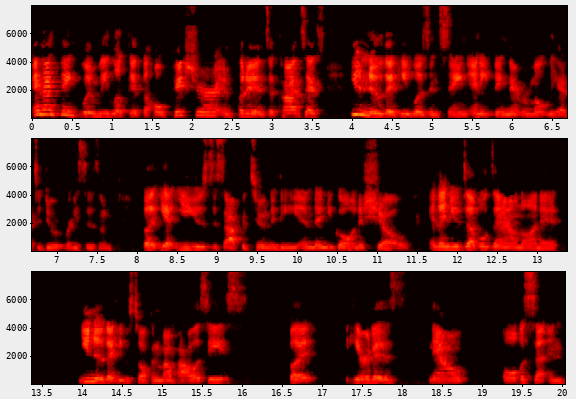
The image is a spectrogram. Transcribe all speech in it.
And I think when we look at the whole picture and put it into context, you knew that he wasn't saying anything that remotely had to do with racism. But yet you use this opportunity and then you go on a show and then you double down on it. You knew that he was talking about policies, but here it is. Now, all of a sudden,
